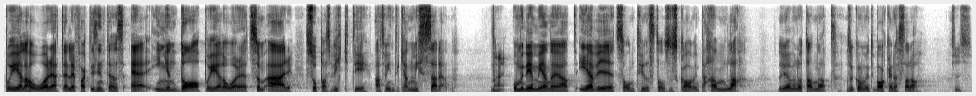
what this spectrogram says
på hela året, eller faktiskt inte ens eh, ingen dag på hela året som är så pass viktig att vi inte kan missa den. Nej. Och med det menar jag att är vi i ett sånt tillstånd så ska vi inte handla. Då gör vi något annat. Och så kommer vi tillbaka nästa dag. Precis.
